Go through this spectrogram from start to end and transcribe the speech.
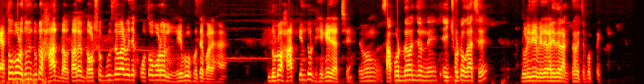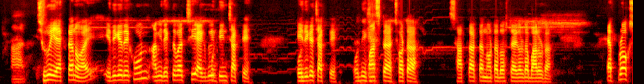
এত বড় তুমি দুটো হাত দাও তাহলে দর্শক বুঝতে পারবে যে কত বড় লেবু হতে পারে হ্যাঁ। দুটো হাত কিন্তু ঢেকে যাচ্ছে। এবং সাপোর্ট দেওয়ার জন্য এই ছোট গাছে দড়ি দিয়ে বেঁধে বেঁধে রাখতে হয়েছে প্রত্যেক আর শুধু এই একটা নয় এদিকে দেখুন আমি দেখতে পাচ্ছি এক দুই তিন চারটে। এইদিকে চারটে ওদিকে। পাঁচটা ছটা সাতটা আটটা নটা দশটা এগারোটা বারোটা। অ্যাপ্রক্স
